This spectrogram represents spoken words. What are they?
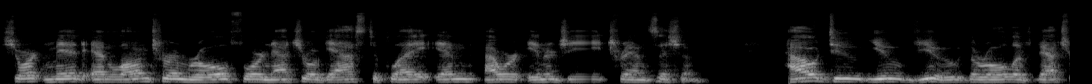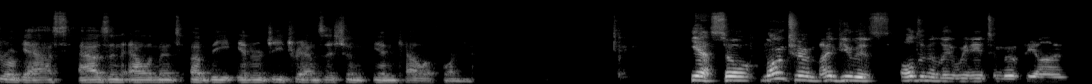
short, mid, and long-term role for natural gas to play in our energy transition. How do you view the role of natural gas as an element of the energy transition in California? Yeah, so long term, my view is ultimately we need to move beyond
